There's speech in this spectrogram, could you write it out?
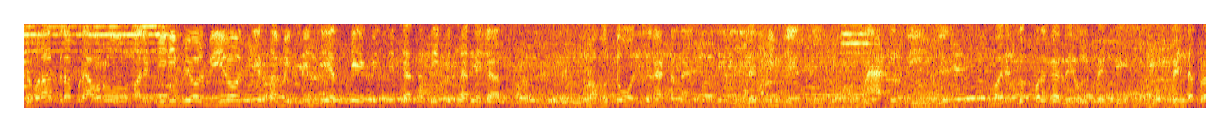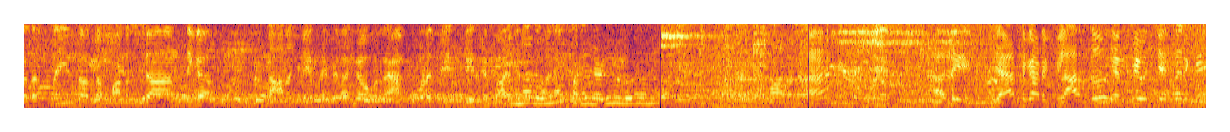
శివరాత్రి అప్పుడు ఎవరు మరి టీడీపీ వాళ్ళు మేమే వచ్చి సమీక్షించి ఎస్కేపించి చెత్త తీపించి అన్నీ చేస్తాం ప్రభుత్వం వచ్చిన వెంటనే డ్రెడ్జింగ్ చేసి మ్యాట్లు తీయించేసి పరిశుభ్రంగా రేవులు పెట్టి పిండ ప్రదర్శన అయిన తర్వాత మనశ్శాంతిగా స్నానం చేసే విధంగా ఒక ర్యాంప్ కూడా చేసి చేసే బాధ్యత? అది జాతకాడ గ్లాసు ఎంపీ వచ్చేసరికి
